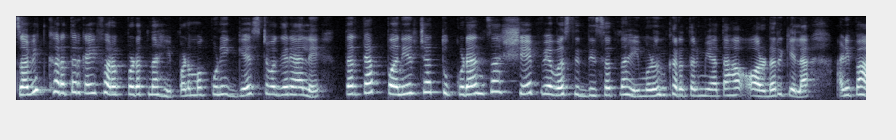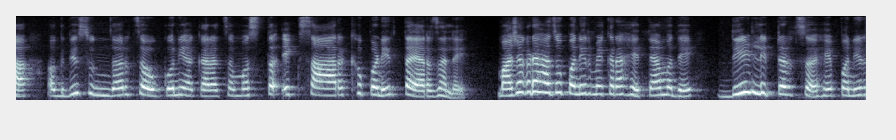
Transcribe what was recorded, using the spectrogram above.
चवीत खरं तर काही फरक पडत नाही पण मग कुणी गेस्ट वगैरे आले तर त्या पनीरच्या तुकड्यांचा शेप व्यवस्थित दिसत नाही. म्हणून खरं तर मी आता हा ऑर्डर केला. आणि पहा अगदी सुंदर चौकोनी आकाराचं मस्त एक सारखं पनीर तयार झालंय. माझ्याकडे हा जो पनीर मेकर आहे त्यामध्ये दीड लिटरचं हे पनीर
